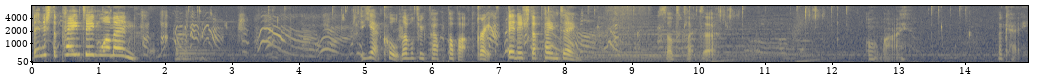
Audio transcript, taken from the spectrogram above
Finish the painting, woman! Yeah, cool. Level 3 pop, pop up. Great. Finish the painting! Salt collector. Oh my. Okay.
